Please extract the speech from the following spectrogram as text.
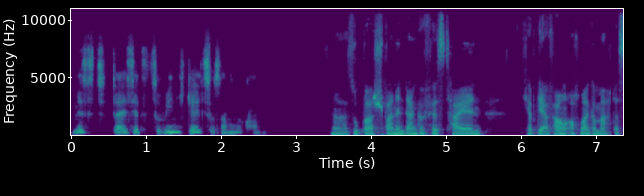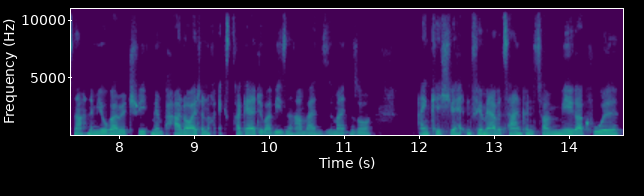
Mist, da ist jetzt zu wenig Geld zusammengekommen. Ja, super spannend. Danke fürs Teilen. ich habe die Erfahrung auch mal gemacht, dass nach einem Yoga-Retreat mir ein paar Leute noch extra Geld überwiesen haben, weil sie meinten so, eigentlich, wir hätten viel mehr bezahlen können, es war mega cool.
